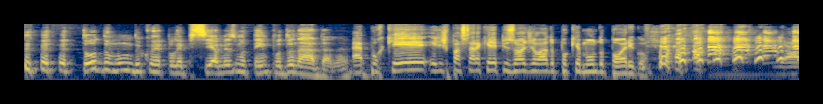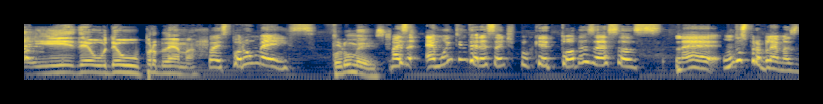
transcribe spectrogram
todo mundo com epilepsia ao mesmo tempo do nada, né? É porque eles passaram aquele episódio lá do Pokémon do Porygon. e aí deu, deu problema. Pois por um mês. Por um mês. Mas é muito interessante porque todas essas, né? Um dos problemas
